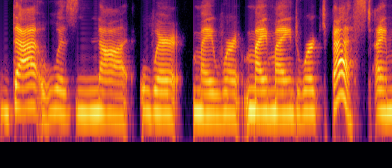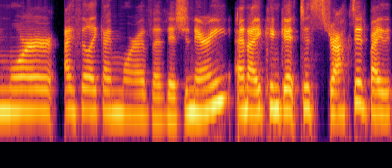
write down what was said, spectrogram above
that was not where my work my mind worked best. I'm more i feel like i'm more of a visionary and i can get distracted by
